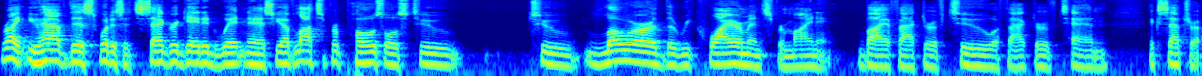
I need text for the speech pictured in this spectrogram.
Right. You have this what is it, segregated witness. You have lots of proposals to to lower the requirements for mining by a factor of two, a factor of 10, etc.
